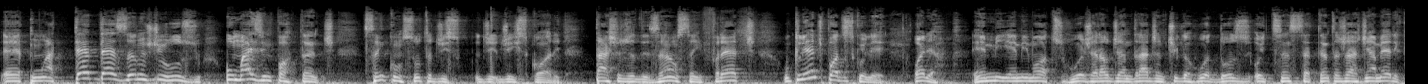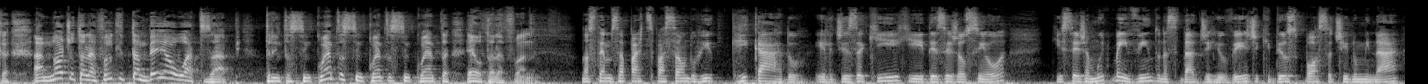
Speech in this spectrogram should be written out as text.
é, com até 10 anos de uso. O mais importante, sem consulta de, de, de score taxa de adesão, sem frete. O cliente pode escolher. Olha, MM Motos, Rua Geral de Andrade, antiga Rua 12, 870, Jardim América. Anote o telefone que também é o WhatsApp. 3050 5050 é o telefone. Nós temos a participação do Ricardo. Ele diz aqui que deseja ao senhor que seja muito bem-vindo na cidade de Rio Verde, que Deus possa te iluminar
